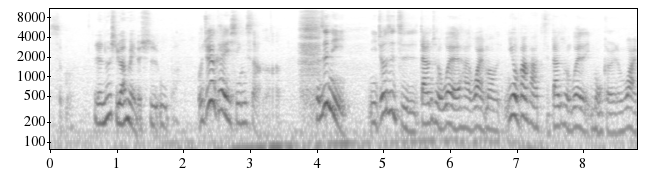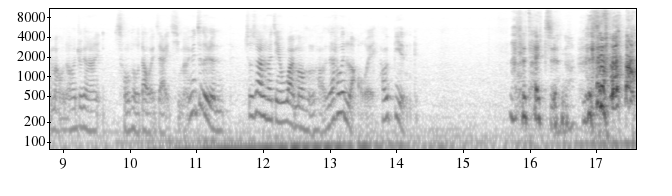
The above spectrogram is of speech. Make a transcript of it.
什么？人都喜欢美的事物吧？我觉得可以欣赏啊，可是你你就是只单纯为了他的外貌，你有办法只单纯为了某个人的外貌，然后就跟他从头到尾在一起吗？因为这个人就算他今天外貌很好，可是他会老哎、他会变哎、那就太整啊！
